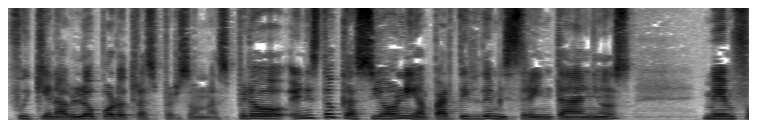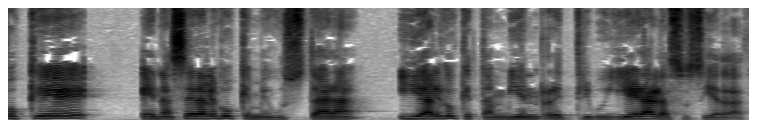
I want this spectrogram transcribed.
fui quien habló por otras personas. Pero en esta ocasión y a partir de mis 30 años, me enfoqué en hacer algo que me gustara y algo que también retribuyera a la sociedad.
